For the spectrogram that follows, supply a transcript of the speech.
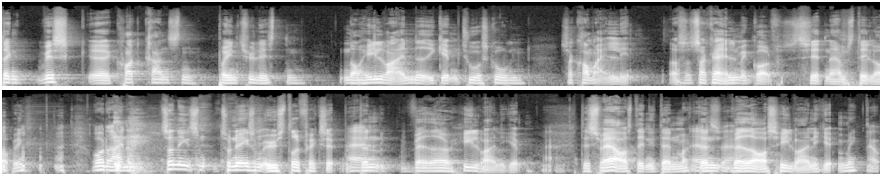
den, hvis øh, kotgrænsen på entry-listen når hele vejen ned igennem turskolen, så kommer alle ind. Og så, så kan alle med golf sætte nærmest stille op, ikke? Rundt regnet. Sådan en som, turnering som Østrig for eksempel, Ja, ja, den vader jo hele vejen igennem. Ja. Desværre også den i Danmark, Ja, ja, den desværre. vader også hele vejen igennem, ikke? Jo.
